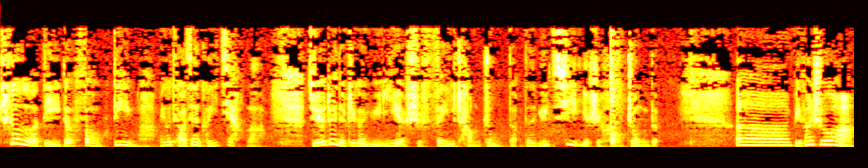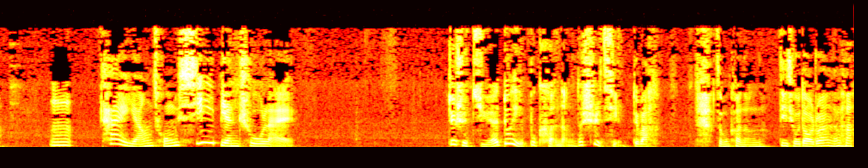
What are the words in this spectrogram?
彻底的否定啊，没有条件可以讲了。绝对的这个语义是非常重的，它的语气也是很重的。嗯，比方说啊，嗯，太阳从西边出来。这是绝对不可能的事情，对吧？怎么可能呢？地球倒转了吗？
